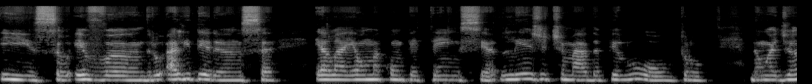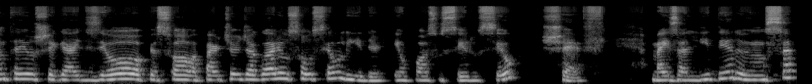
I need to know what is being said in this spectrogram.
Isso, Evandro, a liderança ela é uma competência legitimada pelo outro. Não adianta eu chegar e dizer, ô oh, pessoal, a partir de agora eu sou o seu líder, eu posso ser o seu chefe. Mas a liderança,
